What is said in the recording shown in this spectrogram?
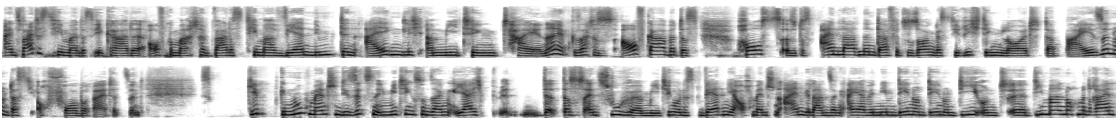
Ein zweites Thema, das ihr gerade aufgemacht habt, war das Thema, wer nimmt denn eigentlich am Meeting teil? Ne? Ihr habt gesagt, es ist Aufgabe des Hosts, also des Einladenden, dafür zu sorgen, dass die richtigen Leute dabei sind und dass die auch vorbereitet sind. Es gibt genug Menschen, die sitzen in Meetings und sagen, ja, ich, das ist ein Zuhörmeeting und es werden ja auch Menschen eingeladen, sagen, ah ja, wir nehmen den und den und die und äh, die mal noch mit rein,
